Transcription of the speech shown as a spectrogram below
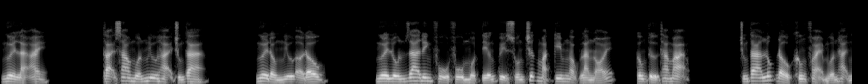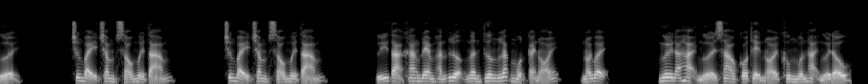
ngươi là ai? Tại sao muốn mưu hại chúng ta? Ngươi đồng mưu ở đâu? Người lùn gia đình phủ phù một tiếng quỳ xuống trước mặt kim ngọc lan nói, công tử tha mạng, chúng ta lúc đầu không phải muốn hại người. Chương bảy trăm sáu mươi tám, chương bảy trăm sáu mươi tám. Lý tả khang đem hắn lượng ngân thương lắc một cái nói nói vậy ngươi đã hại người sao có thể nói không muốn hại người đâu?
